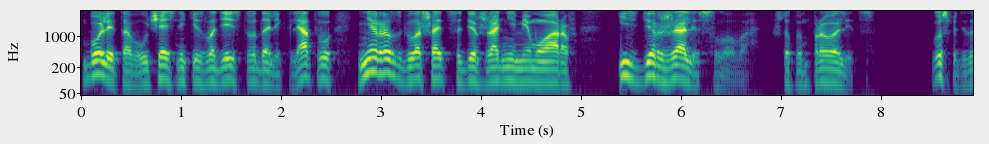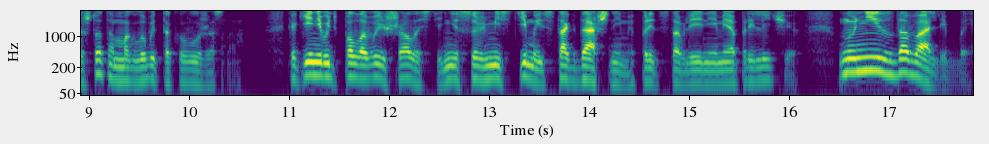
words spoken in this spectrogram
Более того, участники злодейства дали клятву не разглашать содержание мемуаров и сдержали слово, чтобы им провалиться. Господи, да что там могло быть такого ужасного? Какие-нибудь половые шалости, несовместимые с тогдашними представлениями о приличиях. Ну, не издавали бы,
